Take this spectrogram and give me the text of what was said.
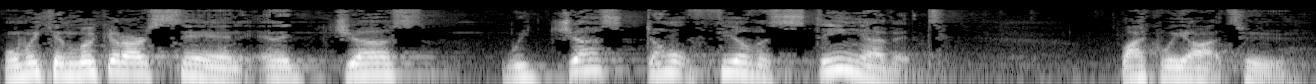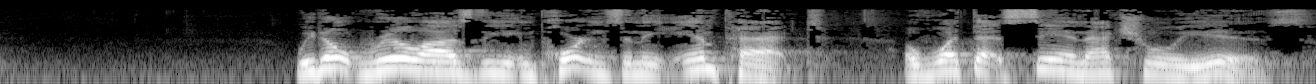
When we can look at our sin and it just, we just don't feel the sting of it like we ought to. We don't realize the importance and the impact of what that sin actually is.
